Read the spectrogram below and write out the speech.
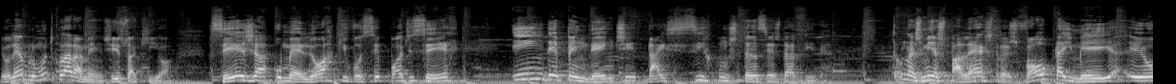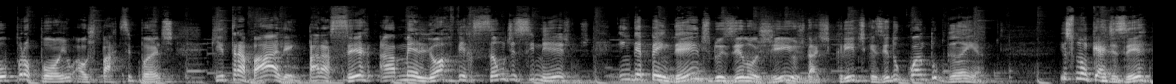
Eu lembro muito claramente isso aqui, ó. Seja o melhor que você pode ser, independente das circunstâncias da vida. Então, nas minhas palestras, volta e meia, eu proponho aos participantes que trabalhem para ser a melhor versão de si mesmos, independente dos elogios, das críticas e do quanto ganha. Isso não quer dizer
